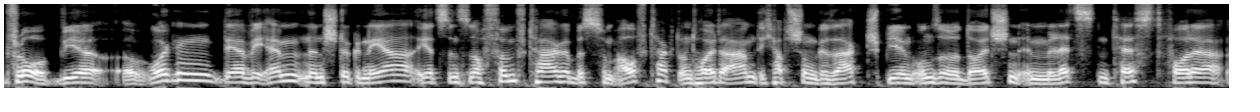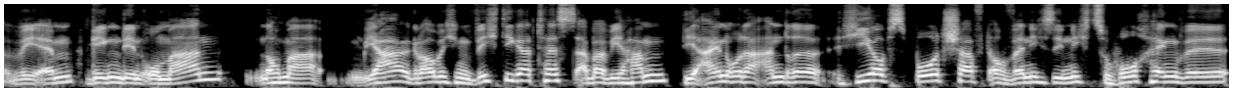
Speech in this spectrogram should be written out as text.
Flo, wir rücken der WM ein Stück näher. Jetzt sind es noch fünf Tage bis zum Auftakt und heute Abend, ich habe es schon gesagt, spielen unsere Deutschen im letzten Test vor der WM gegen den Oman. Nochmal, ja, glaube ich, ein wichtiger Test, aber wir haben die ein oder andere Hiobsbotschaft, auch wenn ich sie nicht zu hoch hängen will.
